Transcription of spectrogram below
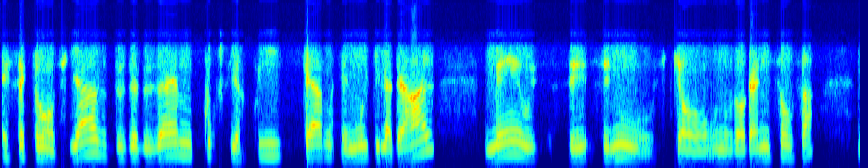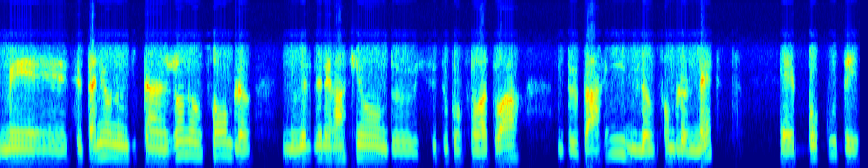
Exactement, SIAZ, 2 court-circuit, Kern et multilatéral, mais c'est c'est nous qui en- nous organisons ça. Mais cette année, on invite un jeune ensemble, une nouvelle génération de issus du conservatoire de Paris, l'ensemble Next, et beaucoup de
